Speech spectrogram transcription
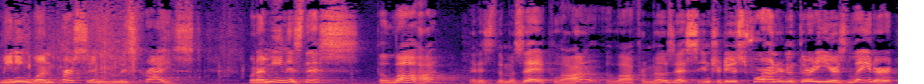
meaning one person who is Christ. What I mean is this the law that is the Mosaic law, the law from Moses, introduced 430 years later,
